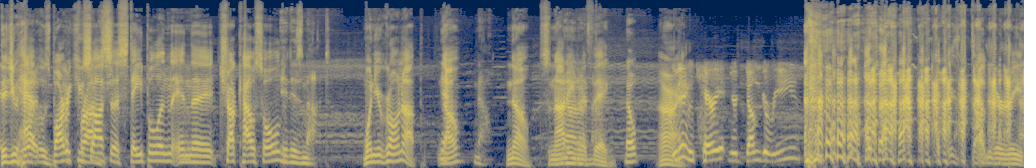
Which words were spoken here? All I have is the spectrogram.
Did you have was barbecue sauce promise. a staple in in the Chuck household? It is not. When you're growing up? Yeah, No. no. No. So not No, even no, a no. thing. Nope. All You didn't carry it in your dungarees? Dungarees.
